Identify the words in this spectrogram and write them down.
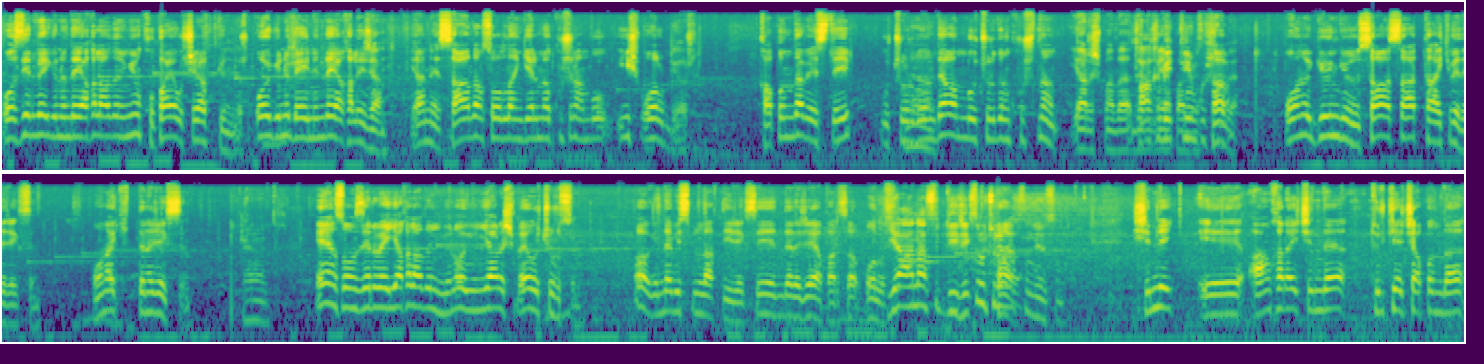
O zirve gününde yakaladığın gün kupaya uçacak gündür. O günü beyninde yakalayacaksın. Yani sağdan soldan gelme kuşla bu iş olmuyor. Kapında besleyip uçurduğun, Evet. devamlı uçurduğun kuşla yarışmada Takip yapabilirsin. kuşla. Tabii. Onu gün gün saat saat takip edeceksin. Ona kitleneceksin. Evet. En son zirveyi yakaladığın gün o gün yarışmaya uçurursun. O gün de Bismillah diyeceksin. Derece yaparsa olur. Ya nasip diyeceksin uçuracaksın diyorsun. Şimdi e, Ankara içinde Türkiye çapında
